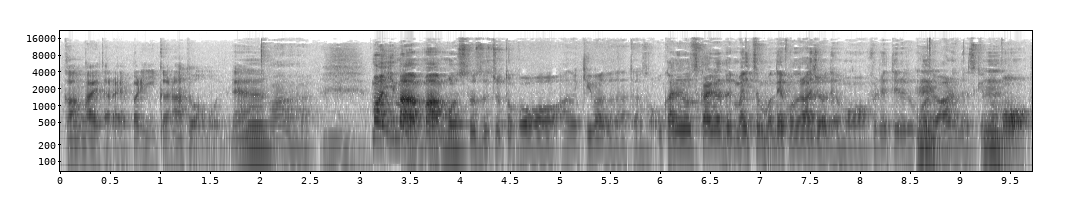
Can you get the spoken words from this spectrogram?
考えたらやっぱりいいかなとは思うよね、はい。うんまあ、今、まあ、もう一つちょっとこうあのキーワードになったのはそのお金の使い方で、まあ、いつもねこのラジオでも触れてるところではあるんですけども、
